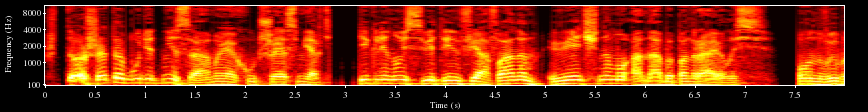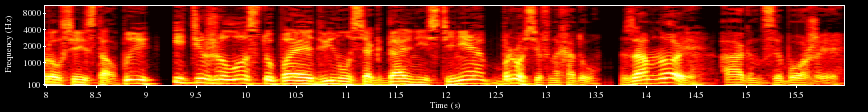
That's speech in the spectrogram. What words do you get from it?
«Что ж, это будет не самая худшая смерть. И клянусь святым Феофаном, вечному она бы понравилась». Он выбрался из толпы и, тяжело ступая, двинулся к дальней стене, бросив на ходу. «За мной, агнцы божии!»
